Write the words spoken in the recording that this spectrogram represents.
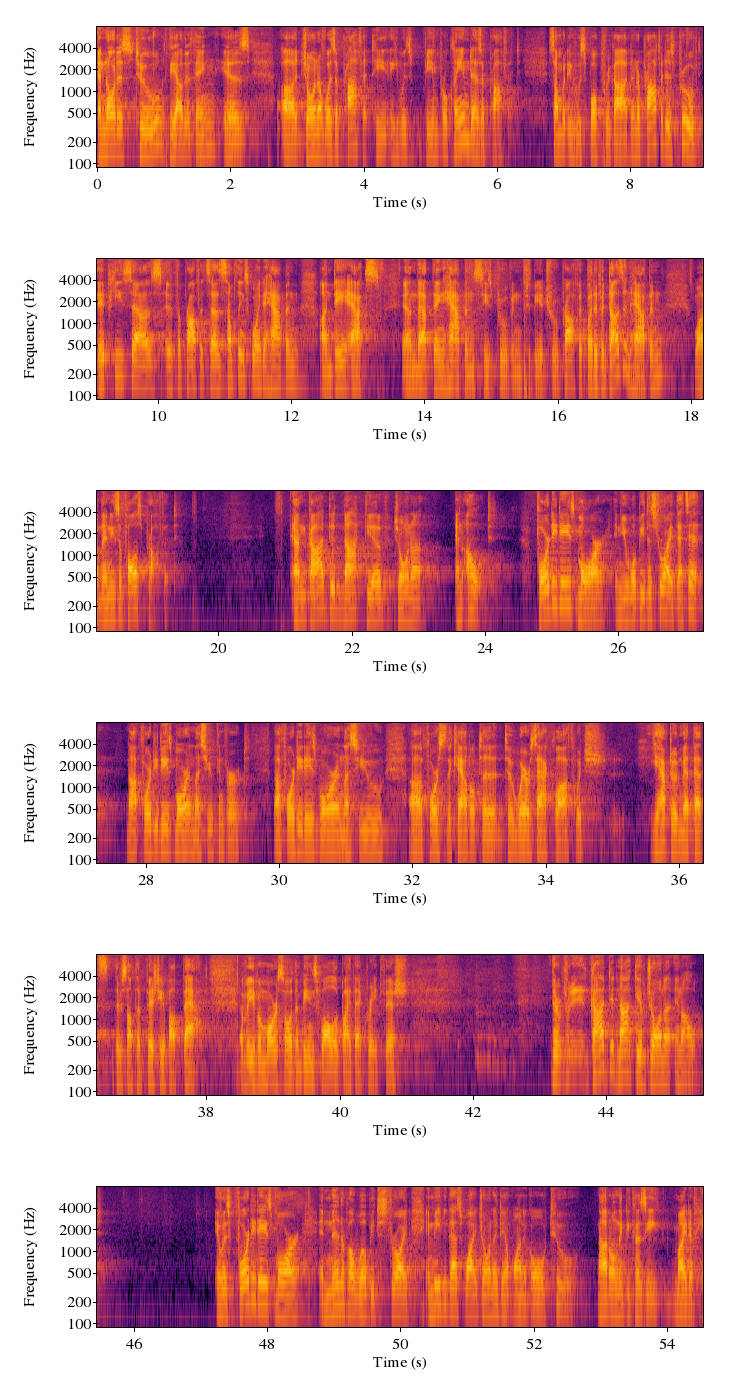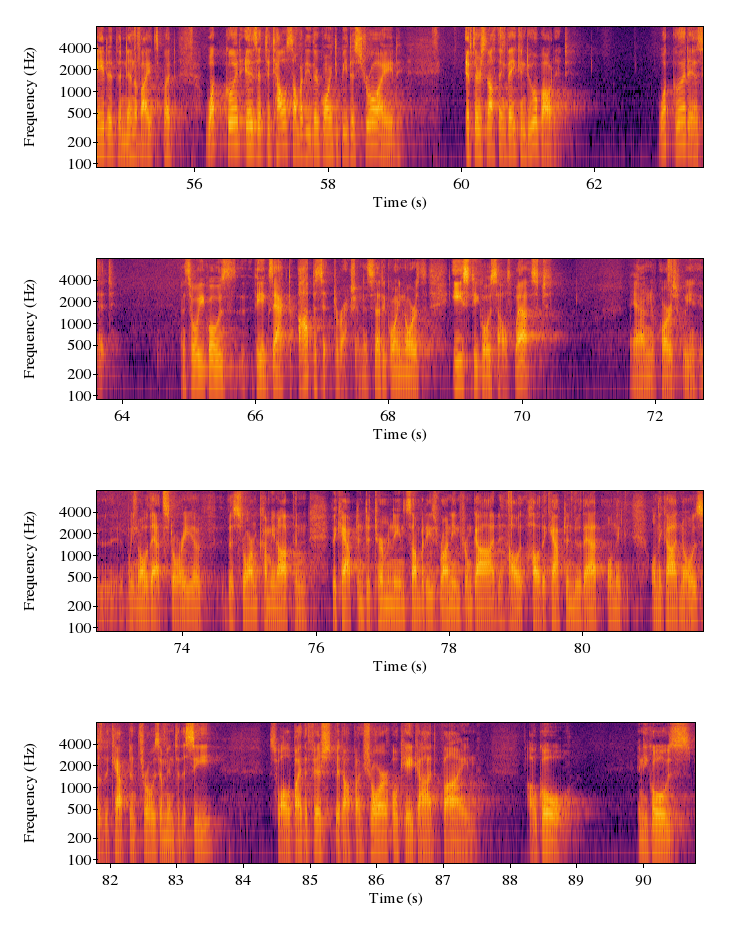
And notice, too, the other thing is uh, Jonah was a prophet. He, he was being proclaimed as a prophet somebody who spoke for God. And a prophet is proved if he says, if a prophet says something's going to happen on day X and that thing happens, he's proven to be a true prophet. But if it doesn't happen, well, then he's a false prophet. And God did not give Jonah an out. 40 days more and you will be destroyed. That's it. Not 40 days more unless you convert. Not 40 days more unless you uh, force the cattle to, to wear sackcloth, which you have to admit that's, there's something fishy about that, even more so than being swallowed by that great fish. There, God did not give Jonah an out. It was 40 days more, and Nineveh will be destroyed. And maybe that's why Jonah didn't want to go too. Not only because he might have hated the Ninevites, but what good is it to tell somebody they're going to be destroyed if there's nothing they can do about it? What good is it? And so he goes the exact opposite direction. Instead of going northeast, he goes southwest. And of course, we, we know that story of the storm coming up and the captain determining somebody's running from God. How, how the captain knew that, only, only God knows. So the captain throws him into the sea, swallowed by the fish, spit up on shore. Okay, God, fine, I'll go. And he goes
